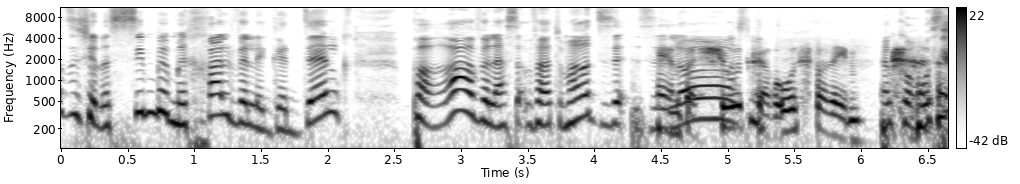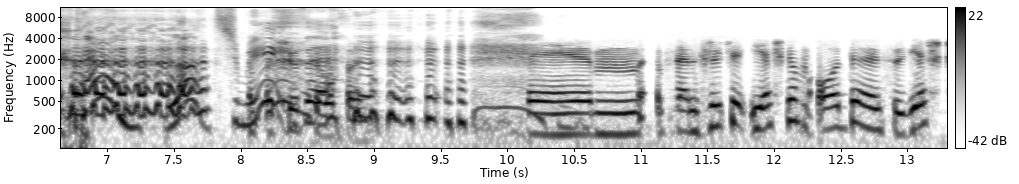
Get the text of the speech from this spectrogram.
הזה של לשים במכל ולגדל פרה, ולעש... ואת אומרת, זה, זה הם לא... פשוט קראו ספרים. הם קראו ספרים, כן, לא, תשמעי, זה... אמ, ואני חושבת שיש גם עוד, אה, יש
